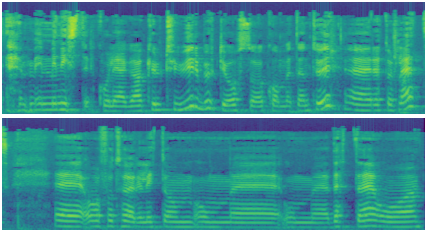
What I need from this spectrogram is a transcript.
ministerkollega kultur burde jo også kommet en tur, eh, rett og slett. eh, Og fått høre litt om, om, eh, om dette. Og,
